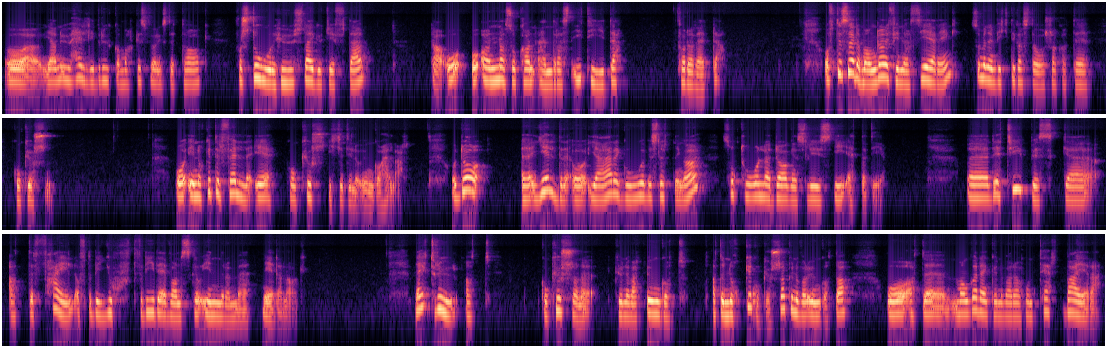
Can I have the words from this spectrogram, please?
og gjerne uheldig bruk av markedsføringstiltak, for store husleieutgifter ja, og, og annet som kan endres i tide for å redde. Ofte er det manglende finansiering som er den viktigste årsaken til konkursen. Og i noen tilfeller er konkurs ikke til å unngå heller. Og da eh, gjelder det å gjøre gode beslutninger som tåler dagens lys i ettertid. Eh, det er typisk eh, at feil ofte blir gjort fordi det er vanskelig å innrømme nederlag. Men jeg tror at konkursene kunne vært unngått, at noen konkurser kunne vært unngått. da, Og at eh, mange av dem kunne vært håndtert bedre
